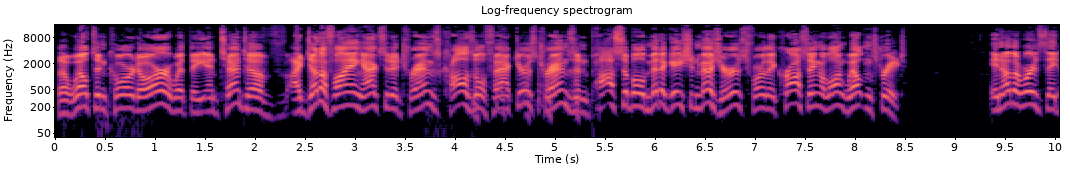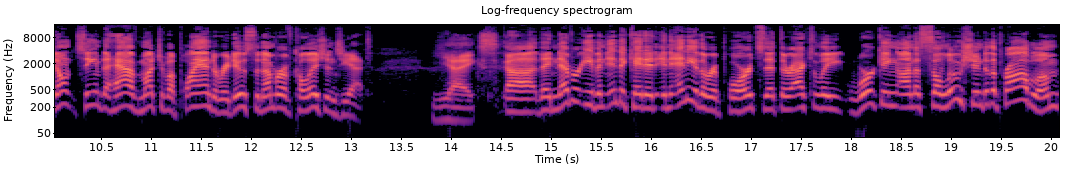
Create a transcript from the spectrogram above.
the Welton corridor with the intent of identifying accident trends, causal factors, trends, and possible mitigation measures for the crossing along Welton Street. In other words, they don't seem to have much of a plan to reduce the number of collisions yet. Yikes. Uh, they never even indicated in any of the reports that they're actually working on a solution to the problem.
